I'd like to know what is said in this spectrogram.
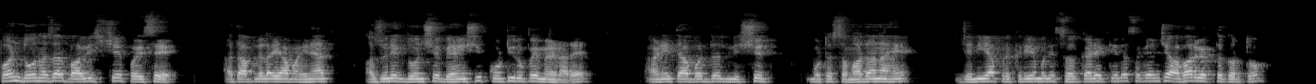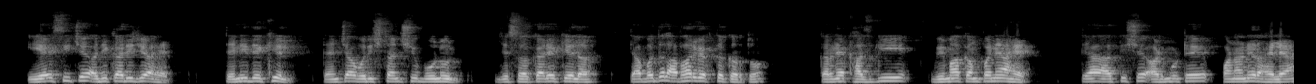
पण दोन हजार बावीसचे पैसे आता आपल्याला या महिन्यात अजून एक दोनशे ब्याऐंशी कोटी रुपये मिळणार आहेत. आणि त्याबद्दल निश्चित मोठं समाधान आहे. ज्यांनी या प्रक्रियेमध्ये सहकार्य केलं सगळ्यांचे आभार व्यक्त करतो. एआयसीचे अधिकारी जे आहेत त्यांनी देखील त्यांच्या वरिष्ठांशी बोलून जे सहकार्य केलं त्याबद्दल आभार व्यक्त करतो. कारण या खाजगी विमा कंपन्या आहेत त्या अतिशय अडमुठेपणाने राहिल्या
